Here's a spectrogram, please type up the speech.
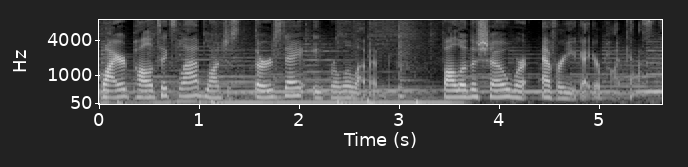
Wired Politics Lab launches Thursday, April 11th. Follow the show wherever you get your podcasts.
